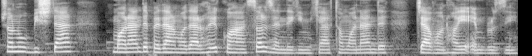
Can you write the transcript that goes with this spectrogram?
چون او بیشتر مانند پدر مادرهای کهنسال زندگی می‌کرد تا مانند جوانهای امروزی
